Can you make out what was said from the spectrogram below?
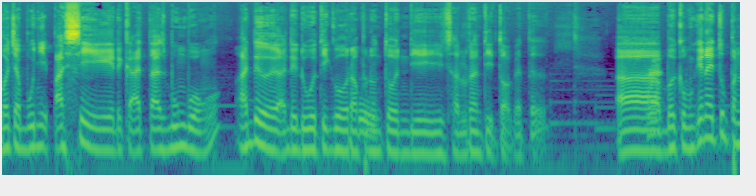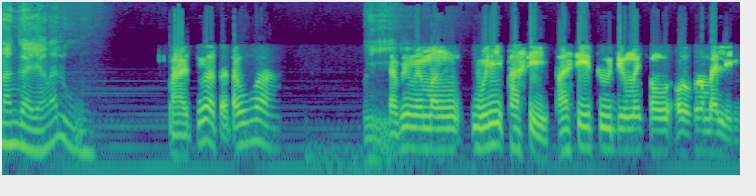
macam bunyi pasir dekat atas bumbung. Ada ada dua tiga orang hmm. penonton di saluran TikTok kata uh, ha? berkemungkinan itu penanggai yang lalu. Ah itu lah tak tahu lah. Ui. Tapi memang bunyi pasir. Pasir tu dia macam orang baling.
